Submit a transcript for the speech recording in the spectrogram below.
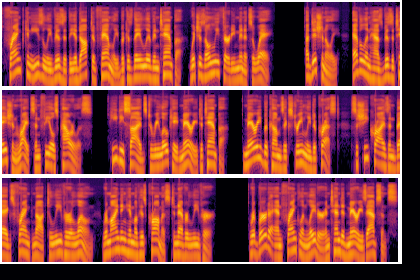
Frank can easily visit the adoptive family because they live in Tampa, which is only 30 minutes away. Additionally, Evelyn has visitation rights and feels powerless. He decides to relocate Mary to Tampa. Mary becomes extremely depressed, so she cries and begs Frank not to leave her alone, reminding him of his promise to never leave her. Roberta and Franklin later intended Mary's absence.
